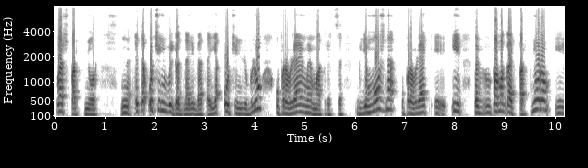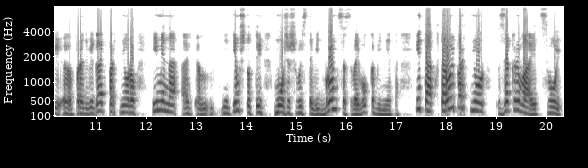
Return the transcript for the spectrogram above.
ваш партнер. Это очень выгодно, ребята. Я очень люблю управляемые матрицы, где можно управлять и, и э, помогать партнерам, и продвигать партнеров именно эм, тем, что ты можешь выставить бронь со своего кабинета. Итак, второй партнер – закрывает свой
